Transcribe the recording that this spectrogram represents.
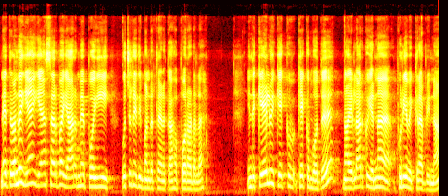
நேற்று வந்து ஏன் ஏன் சார்பாக யாருமே போய் உச்சநீதிமன்றத்தில் எனக்காக போராடலை? இந்த கேள்வி கேட்கு கேட்கும்போது நான் எல்லாருக்கும் என்ன புரிய வைக்கிறேன் அப்படின்னா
